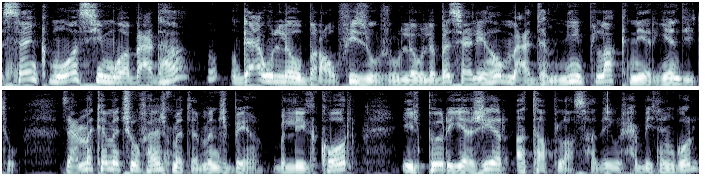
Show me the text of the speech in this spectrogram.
5 موا 6 موا بعدها كاع ولاو براو في زوج ولاو لاباس عليهم ما عندهم ni plaques ni rien du tout زعما كما تشوفهاش ما تامنش بها. باللي ال corps il peut réagir à ta place. هذه واش حبيت نقول؟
